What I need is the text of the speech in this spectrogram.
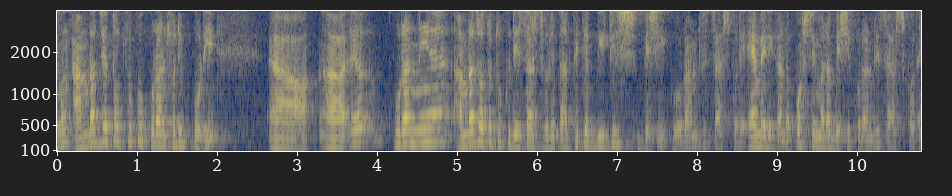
এবং আমরা যতটুকু কোরআন শরীফ পড়ি কোরআন নিয়ে আমরা যতটুকু রিসার্চ করি, তার থেকে ব্রিটিশ বেশি কোরআন রিসার্চ করে, আমেরিকানরা, পশ্চিমারা বেশি কোরআন রিসার্চ করে,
